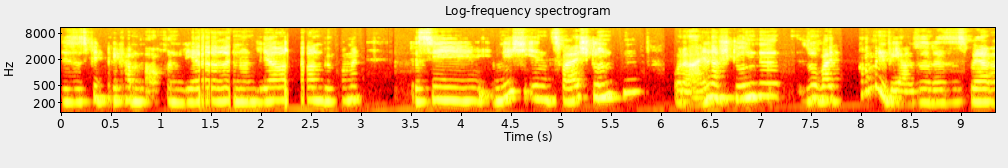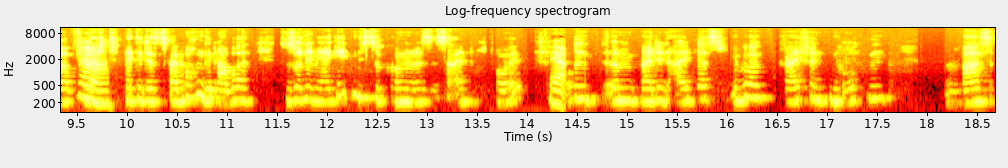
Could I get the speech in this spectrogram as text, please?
Dieses Feedback haben wir auch von Lehrerinnen und Lehrern bekommen, dass sie nicht in zwei Stunden oder einer Stunde so weit kommen wären, sondern dass es wäre, Ja. vielleicht hätte das zwei Wochen gedauert, zu so einem Ergebnis zu kommen. Das ist einfach toll. Ja. Und ähm, bei den altersübergreifenden Gruppen war es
